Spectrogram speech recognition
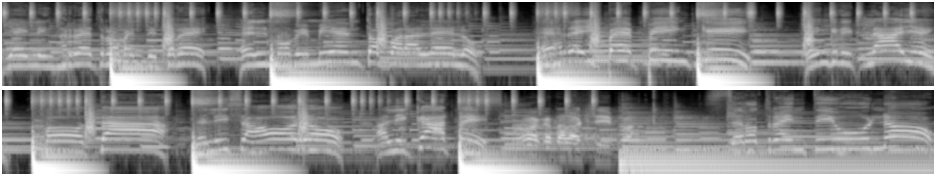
Jalen Retro 23, el movimiento paralelo, RIP Pinky, Ingrid Lion, J, Elisa Oro, Alicate, No, ¿qué tal la chipa? 031,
